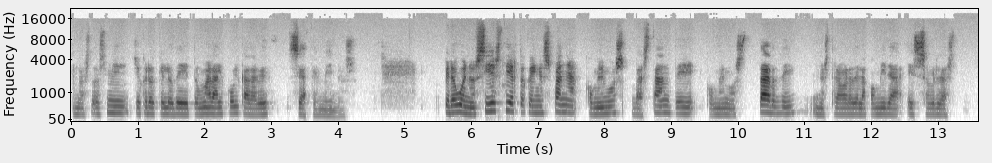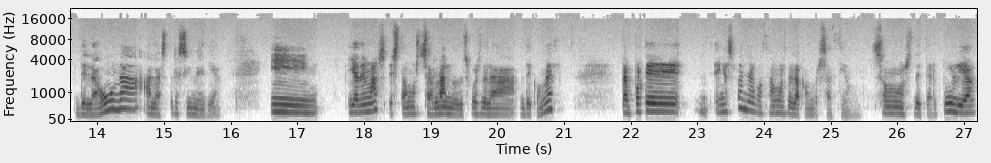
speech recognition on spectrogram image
en los 2000 yo creo que lo de tomar alcohol cada vez se hace menos. Pero bueno, sí es cierto que en España comemos bastante, comemos tarde, nuestra hora de la comida es sobre las de la una a las tres y media. Y, además estamos charlando después de, la, de comer, porque en España gozamos de la conversación, somos de tertulia,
